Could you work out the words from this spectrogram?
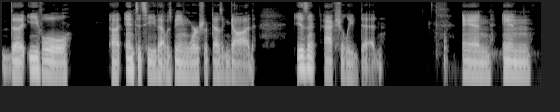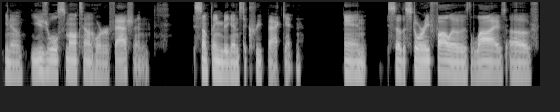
the evil uh, entity that was being worshipped as a god isn't actually dead. And in, you know, usual small town horror fashion, something begins to creep back in. And so the story follows the lives of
